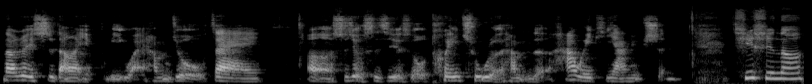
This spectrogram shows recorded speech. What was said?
那瑞士当然也不例外，他们就在。呃，十九世纪的时候推出了他们的哈维提亚女神。其实呢，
